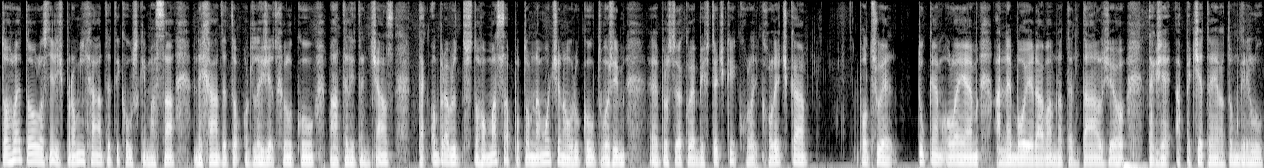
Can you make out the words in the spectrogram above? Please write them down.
tohle to vlastně, když promícháte ty kousky masa, necháte to odležet chvilku, máte-li ten čas, tak opravdu z toho masa potom namočenou rukou tvořím eh, prostě takové biftečky, kolečka, 보츠웰 tukem, olejem, a nebo je dávám na ten tál, že jo, takže a pečete je na tom grilu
